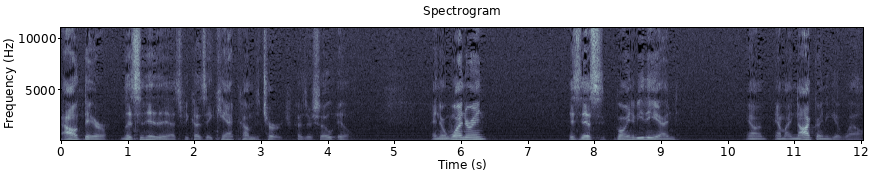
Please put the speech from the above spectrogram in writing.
out there, listening to this because they can't come to church because they're so ill, and they're wondering, is this going to be the end? Am, am I not going to get well?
